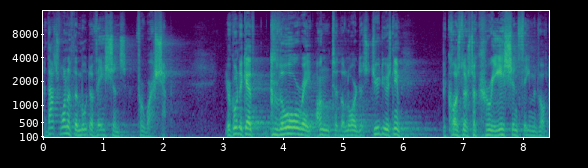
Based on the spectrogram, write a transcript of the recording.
And that's one of the motivations for worship. You're going to give glory unto the Lord that's due to his name because there's a creation theme involved.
